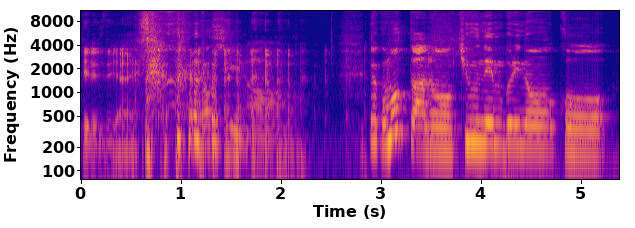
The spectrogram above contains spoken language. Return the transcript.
出てるじゃないですか。おかしいなな。なんかもっとあの、9年ぶりの、こう、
